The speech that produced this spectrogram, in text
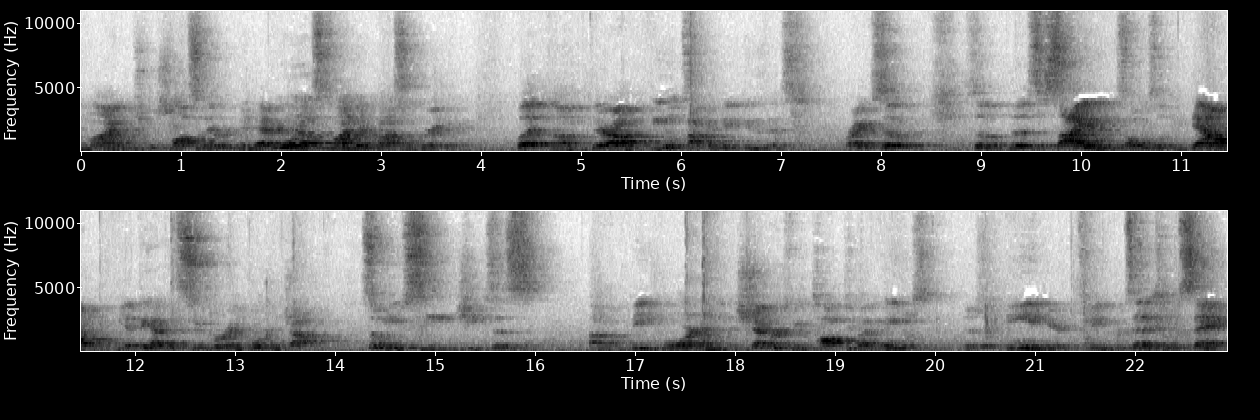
in line with Jewish law. So they were, in everyone else's mind, they were constantly breaking. But um, they're out in the fields, how could they do this? Right? So, so the society is always looking down on them, yet they have this super important job. So when you see Jesus um, being born and the shepherds being talked to by the angels, there's a theme here to us saying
